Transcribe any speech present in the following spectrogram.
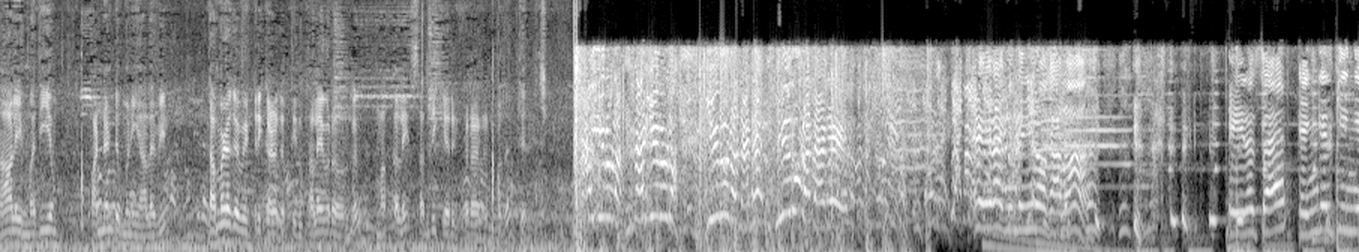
நாளை மதியம் பன்னெண்டு மணி அளவில் தமிழக வெற்றி கழகத்தின் தலைவர் அவர்கள் மக்களை சந்திக்க இருக்கிறார் என்பதை தெரிவிச்சு. காணா ஹீரோ சார் எங்க இருக்கீங்க?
